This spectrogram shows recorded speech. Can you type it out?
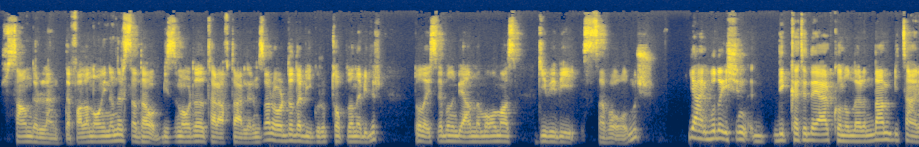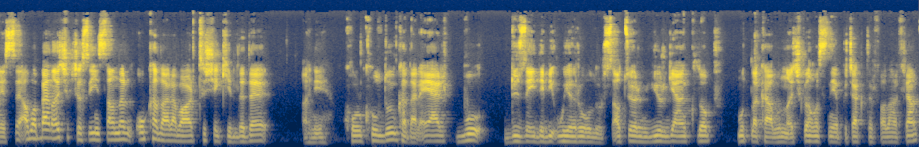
Sunderland'de falan oynanırsa da bizim orada da taraftarlarımız var. Orada da bir grup toplanabilir. Dolayısıyla bunun bir anlamı olmaz gibi bir sava olmuş. Yani bu da işin dikkate değer konularından bir tanesi. Ama ben açıkçası insanların o kadar abartı şekilde de hani korkulduğu kadar eğer bu düzeyde bir uyarı olursa atıyorum Jürgen Klopp mutlaka bunun açıklamasını yapacaktır falan filan.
